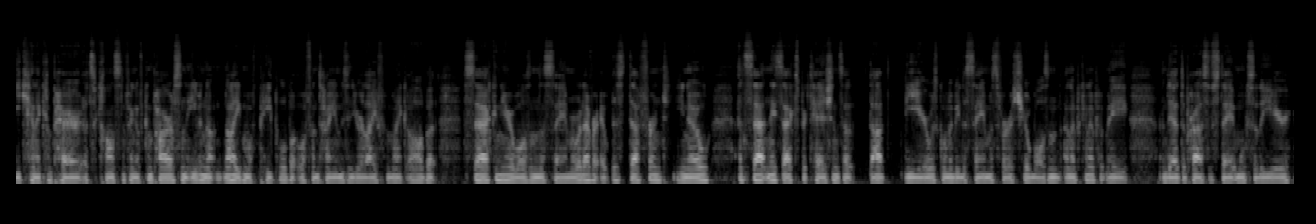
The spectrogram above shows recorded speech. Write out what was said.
you kind of compare. It's a constant thing of comparison, even not not even with people, but often times in your life. I'm like, oh, but second year wasn't the same or whatever. It was different, you know. And setting these expectations that that year was going to be the same as first year wasn't, and it kind of put me in that depressive state most of the year.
